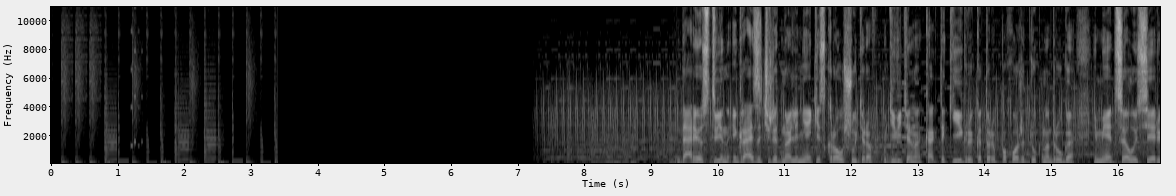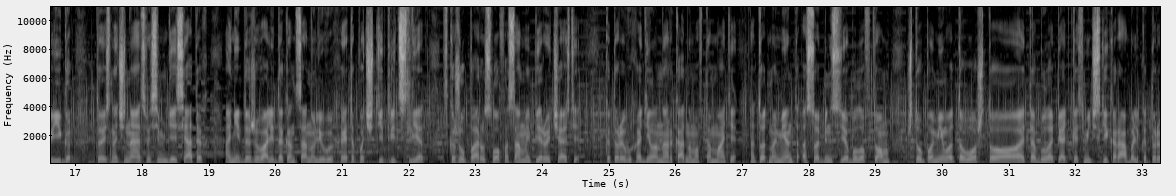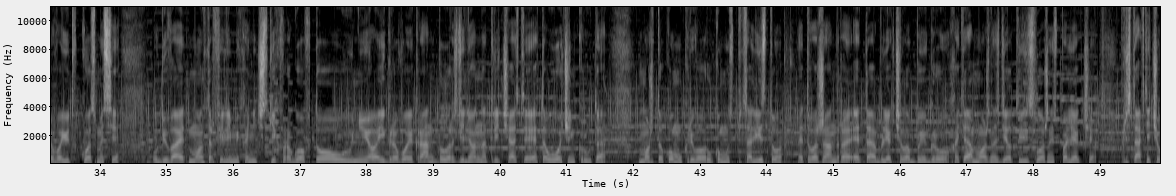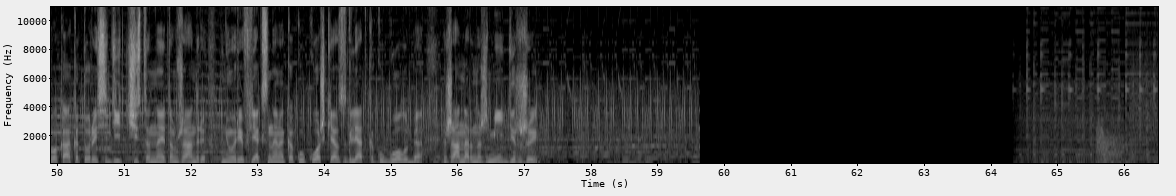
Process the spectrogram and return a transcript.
Darius Twin играет из очередной линейки скролл-шутеров. Удивительно, как такие игры, которые похожи друг на друга, имеют целую серию игр. То есть, начиная с 80-х, они доживали до конца нулевых, это почти 30 лет. Скажу пару слов о самой первой части, которая выходила на аркадном автомате. На тот момент особенность ее была в том, что помимо того, что это был опять космический корабль, который воюет в космосе, убивает монстров или механических врагов, то у нее игровой экран был разделен на три части. Это очень круто. Может, такому криворукому специалисту этого жанра это облегчило бы игру, хотя можно сделать и сложность полегче. Представьте чувака, который сидит чисто на этом жанре. У него рефлексы, наверное, как у кошки, а взгляд как у голубя. Жанр нажми и держи.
